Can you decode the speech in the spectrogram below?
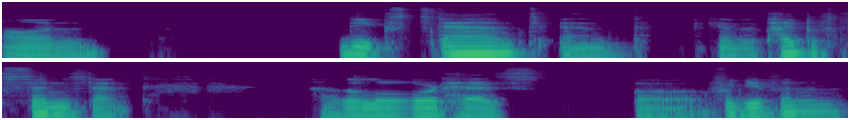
on the extent and again the type of sins that uh, the Lord has forgiven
